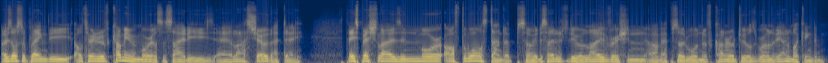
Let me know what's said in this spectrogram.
I was also playing the Alternative Comedy Memorial Society's uh, last show that day. They specialize in more off the wall stand up, so I decided to do a live version of episode one of Conor O'Toole's World of the Animal Kingdom.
